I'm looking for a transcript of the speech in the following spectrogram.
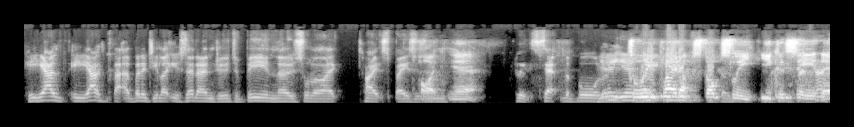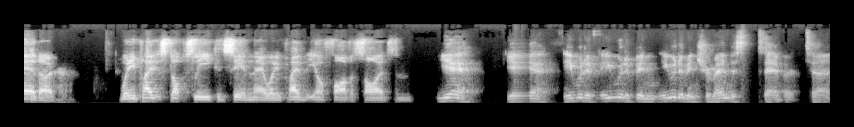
he has he has that ability, like you said, Andrew, to be in those sort of like tight spaces. Tight, yeah. To accept the ball. Yeah, yeah. So when he played up Stopsley, you could see it there, though. When he played at Stopsley, you could see him there. When he played at the old five sides, and yeah, yeah, he would have he would have been he would have been tremendous there, but. uh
